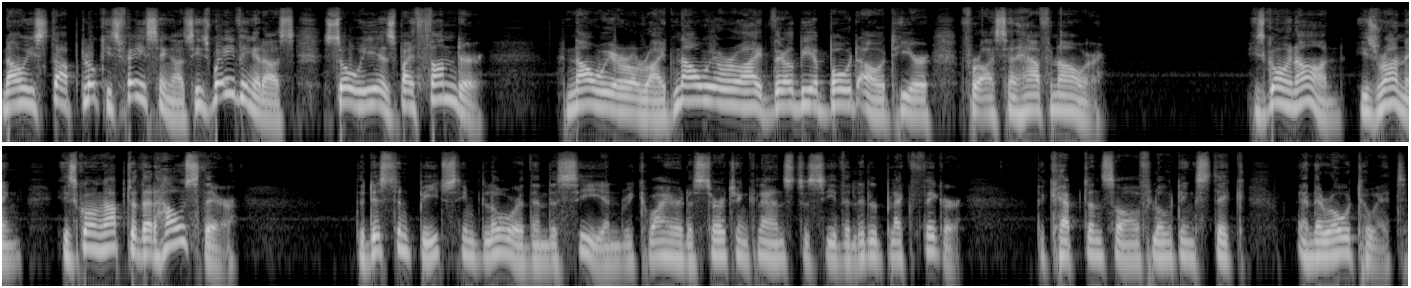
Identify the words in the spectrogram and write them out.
Now he's stopped. Look, he's facing us. He's waving at us. So he is, by thunder. Now we're all right. Now we're all right. There'll be a boat out here for us in half an hour. He's going on. He's running. He's going up to that house there. The distant beach seemed lower than the sea and required a searching glance to see the little black figure. The captain saw a floating stick, and they rowed to it.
